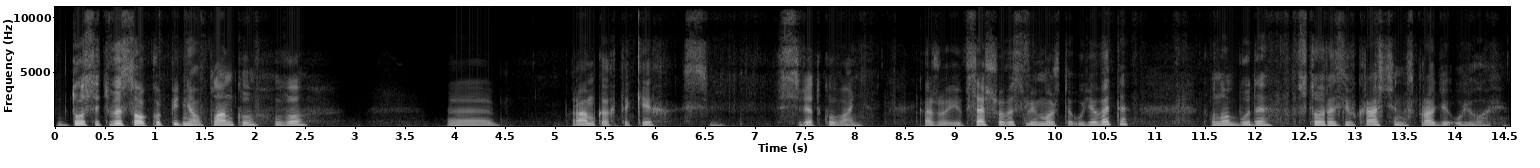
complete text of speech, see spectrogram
досить високо підняв планку в е, рамках таких святкувань. Кажу, і все, що ви собі можете уявити, воно буде в 100 разів краще насправді у Львові.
